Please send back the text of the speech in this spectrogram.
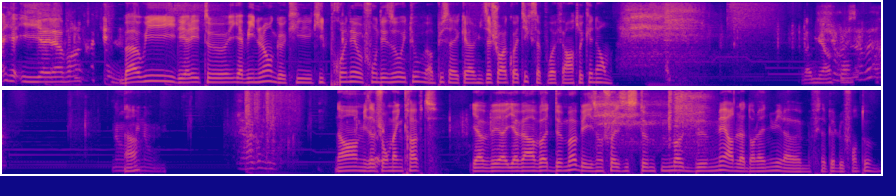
Ah, il allait avoir un kraken. Bah oui, il est allé te... il y avait une langue qui, qui te prenait au fond des eaux et tout. En plus avec la mise à jour aquatique ça pourrait faire un truc énorme. On a mis un Sur point. le serveur Non, Hein mais non. J'ai rien compris. Non, mise à jour Minecraft. Il y avait, il y avait un vote de mob et ils ont choisi ce mode de merde là dans la nuit là qui s'appelle le fantôme.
